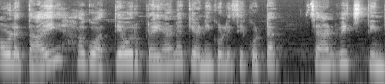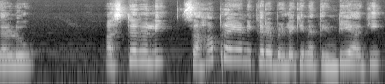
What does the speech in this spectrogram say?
ಅವಳ ತಾಯಿ ಹಾಗೂ ಅತ್ತೆಯವರು ಪ್ರಯಾಣಕ್ಕೆ ಅಣಿಗೊಳಿಸಿಕೊಟ್ಟ ಸ್ಯಾಂಡ್ವಿಚ್ ತಿಂದಳು. ಅಷ್ಟರಲ್ಲಿ ಸಹ ಪ್ರಯಾಣಿಕರ ಬೆಳಗಿನ ತಿಂಡಿಯಾಗಿ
